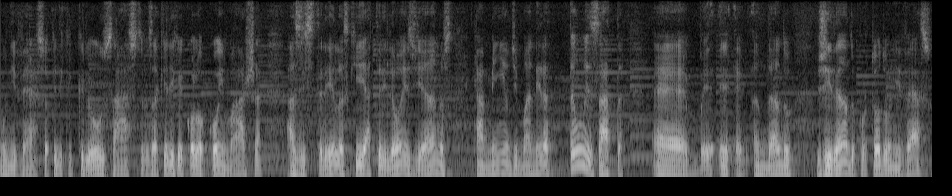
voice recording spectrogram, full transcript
o universo, aquele que criou os astros, aquele que colocou em marcha as estrelas que há trilhões de anos caminham de maneira tão exata, é, é, é, andando, girando por todo o universo,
